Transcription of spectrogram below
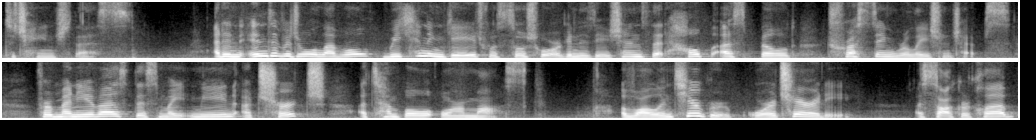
to change this? At an individual level, we can engage with social organizations that help us build trusting relationships. For many of us, this might mean a church, a temple, or a mosque, a volunteer group or a charity, a soccer club,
